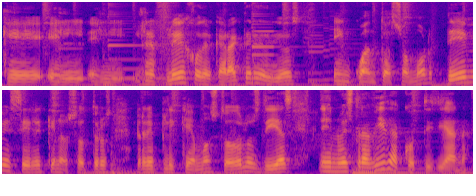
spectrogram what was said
que el, reflejo del carácter de Dios en cuanto a su amor debe ser el que nosotros repliquemos todos los días en nuestra vida cotidiana,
